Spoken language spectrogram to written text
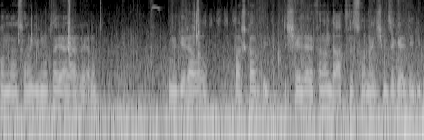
Ondan sonra yumurtayı ayarlayalım. Bunu geri alalım. Başka şeylere falan dağıtırız sonra işimize geldiği gibi.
